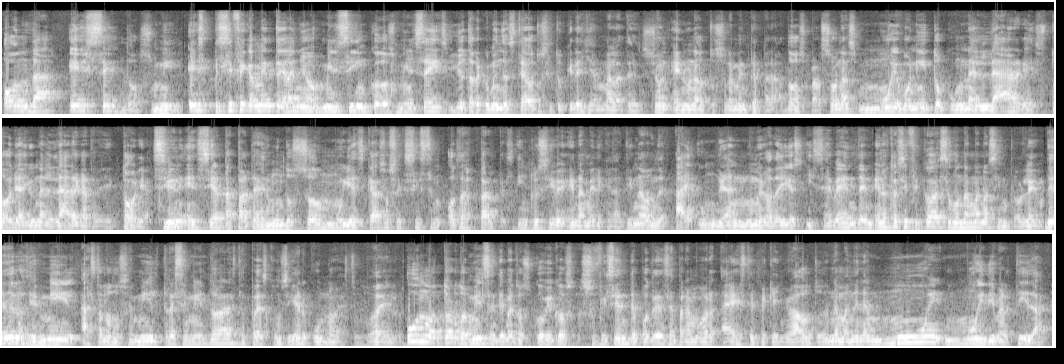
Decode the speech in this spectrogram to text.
Honda S2000. Específicamente del año 2005-2006, yo te recomiendo este auto si tú quieres llamar la atención en un auto solamente para dos personas, muy bonito, con una larga historia y una larga trayectoria. Si bien en ciertas partes del mundo son muy escasos, existen otras partes, inclusive en América Latina, donde hay un gran número de ellos y se venden en los clasificados de segunda mano sin problema. Desde los 10.000 hasta los 12.000, 13.000 dólares te puedes conseguir uno de estos modelos. Un motor 2000 centímetros cúbicos, suficiente potencia para mover a este pequeño auto de una manera muy, muy divertida.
